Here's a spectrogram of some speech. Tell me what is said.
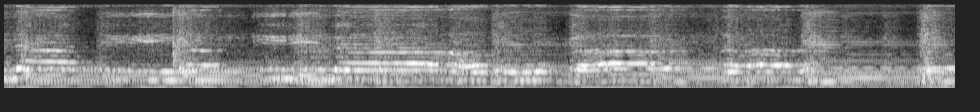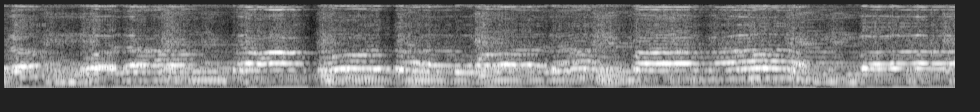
natin ang kinabukasan Nang walang takot at walang pangamba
